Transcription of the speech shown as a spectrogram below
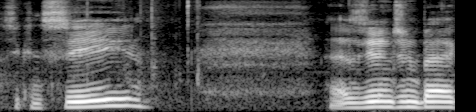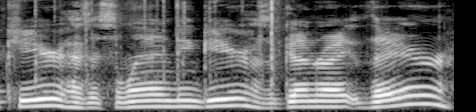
as you can see. Has the engine back here, has its landing gear, has a gun right there.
